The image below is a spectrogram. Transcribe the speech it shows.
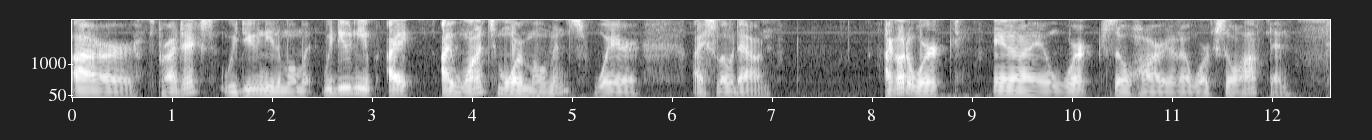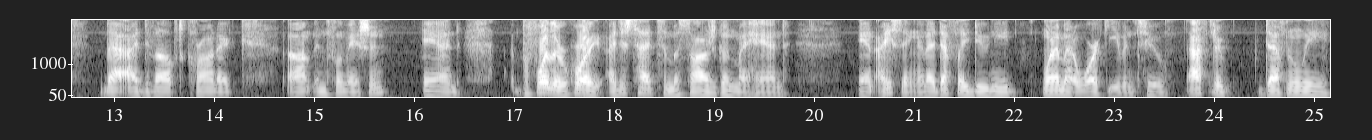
our projects, we do need a moment. We do need I I want more moments where I slow down. I go to work and I work so hard and I work so often that I developed chronic um, inflammation. And before the recording, I just had to massage gun my hand and icing, and I definitely do need when I'm at work even too. After definitely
